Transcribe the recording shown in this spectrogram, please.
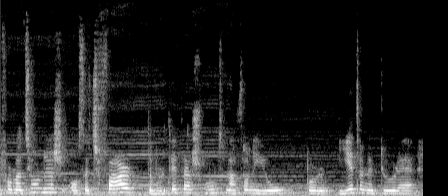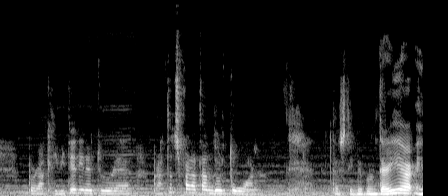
Informacionesh ose çfarë të vërtetash mund të na thoni ju për jetën e tyre, për aktivitetin e tyre, për atë çfarë ata ndërtuan. Tash ti veprimtaria e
